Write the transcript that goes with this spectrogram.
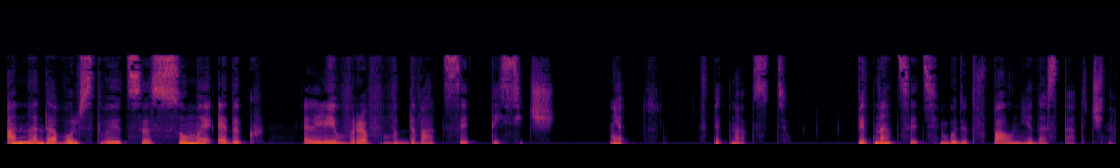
Она довольствуется суммой эдак ливров в двадцать тысяч. Нет, в пятнадцать. Пятнадцать будет вполне достаточно.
